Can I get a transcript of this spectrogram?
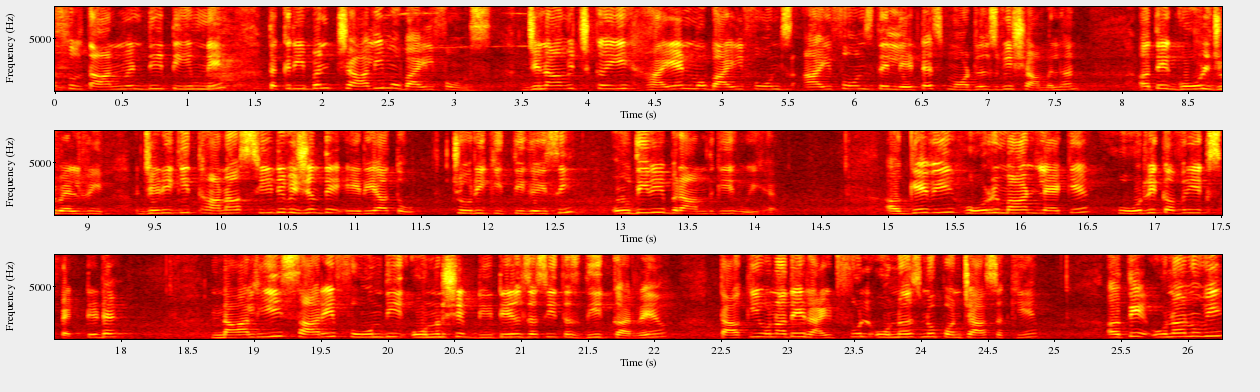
ਸੁਲਤਾਨਵਿੰਡ ਦੀ ਟੀਮ ਨੇ ਤਕਰੀਬਨ 40 ਮੋਬਾਈਲ ਫੋਨਸ, ਜਿਨ੍ਹਾਂ ਵਿੱਚ ਕਈ high end mobile phones iPhones ਦੇ ਲੇਟੈਸਟ ਮਾਡਲਸ ਵੀ ਸ਼ਾਮਲ ਹਨ ਅਤੇ 골ਡ ਜੁਐਲਰੀ ਜਿਹੜੀ ਕਿ ਥਾਣਾ ਸੀ ਡਿਵੀਜ਼ਨ ਦੇ ਏਰੀਆ ਤੋਂ ਚੋਰੀ ਕੀਤੀ ਗਈ ਸੀ, ਉਹਦੀ ਵੀ ਬਰਾਮਦਗੀ ਹੋਈ ਹੈ। ਅੱਗੇ ਵੀ ਹੋਰ ਰਿਮਾਂਡ ਲੈ ਕੇ ਹੋਰ ਰਿਕਵਰੀ ਐਕਸਪੈਕਟਡ ਹੈ। ਨਾਲ ਹੀ ਸਾਰੇ ਫੋਨ ਦੀ ਓਨਰਸ਼ਿਪ ਡਿਟੇਲਸ ਅਸੀਂ ਤਸਦੀਕ ਕਰ ਰਹੇ ਹਾਂ, ਤਾਂ ਕਿ ਉਹਨਾਂ ਦੇ ਰਾਈਟਫੁਲ ਓਨਰਸ ਨੂੰ ਪਹੁੰਚਾ ਸਕੀਏ ਅਤੇ ਉਹਨਾਂ ਨੂੰ ਵੀ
